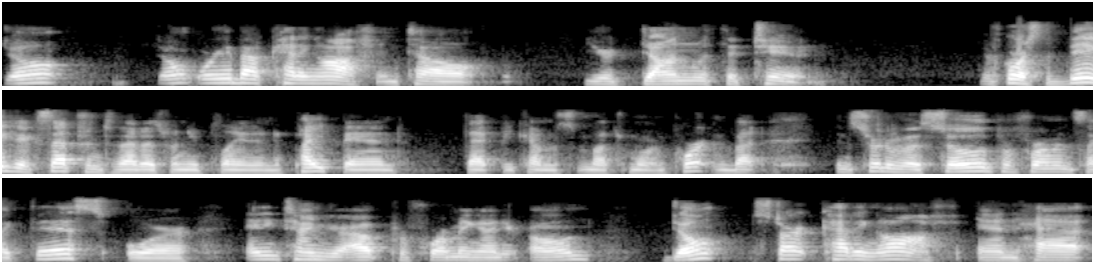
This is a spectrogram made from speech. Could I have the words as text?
Don't, don't worry about cutting off until you're done with the tune. Of course, the big exception to that is when you're playing in a pipe band, that becomes much more important. But in sort of a solo performance like this, or anytime you're out performing on your own, don't start cutting off and ha-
